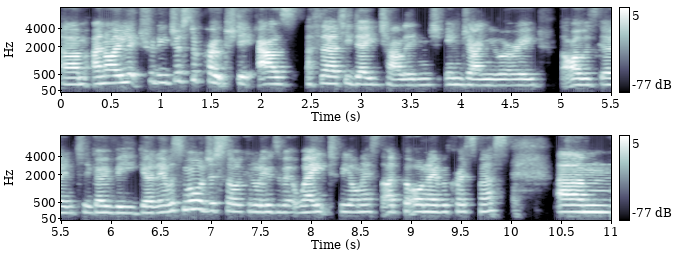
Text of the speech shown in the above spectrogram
um, and I literally just approached it as a 30 day challenge in January that I was going to go vegan. It was more just so I could lose a bit of weight, to be honest, that I'd put on over Christmas. Um,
